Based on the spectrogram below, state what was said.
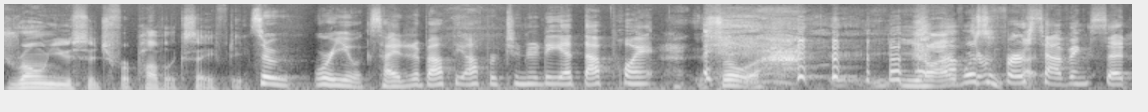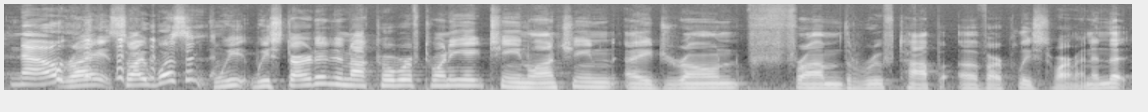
drone usage for public safety. So, were you excited about the opportunity at that point? So, you know, I wasn't first I, having said no. right. So I wasn't. We we started in October of 2018, launching a drone from the rooftop of our police department, and that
